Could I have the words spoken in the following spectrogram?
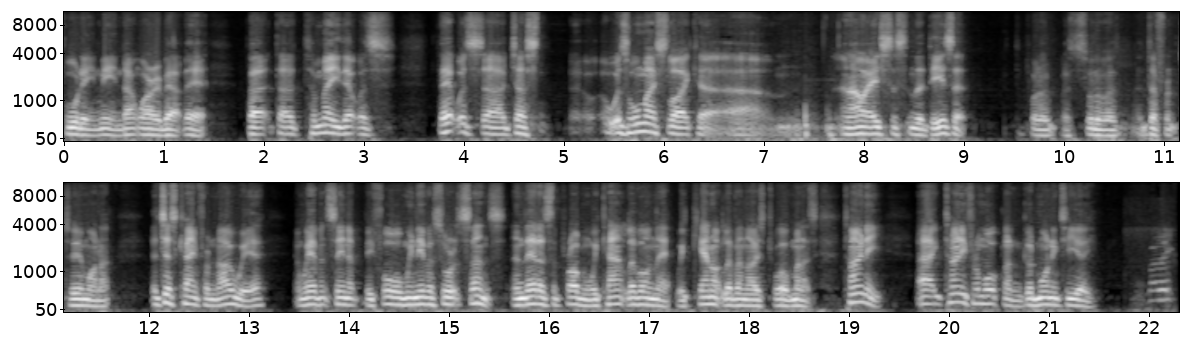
14 men. Don't worry about that. But uh, to me, that was, that was uh, just, it was almost like a, um, an oasis in the desert, to put a, a sort of a, a different term on it. It just came from nowhere and we haven't seen it before. We never saw it since, and that is the problem. We can't live on that. We cannot live on those 12 minutes. Tony, uh, Tony from Auckland. Good morning to you. Buddy.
